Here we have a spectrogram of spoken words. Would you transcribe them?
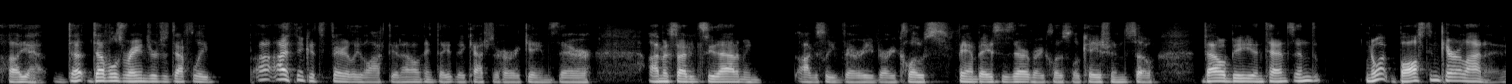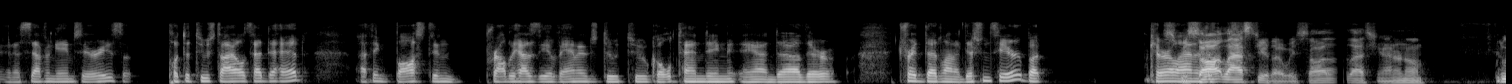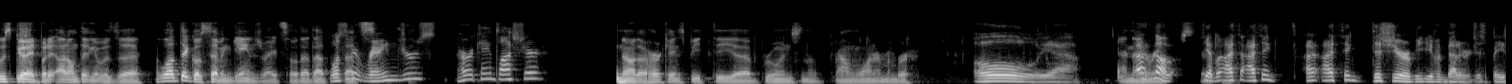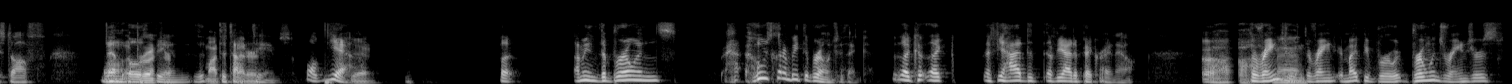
Uh, yeah, De- Devils Rangers is definitely. I, I think it's fairly locked in. I don't think they they catch the Hurricanes there. I'm excited to see that. I mean, obviously very very close fan bases there, very close locations. So that would be intense. And you know what? Boston Carolina in a seven game series, put the two styles head to head. I think Boston probably has the advantage due to goaltending and uh, their trade deadline additions here. But Carolina. We saw it last year, though. We saw it last year. I don't know. It was good, but I don't think it was. Uh, well, it did go seven games, right? So that that wasn't it. Rangers Hurricanes last year. No, the Hurricanes beat the uh, Bruins in the round one. Remember? Oh yeah. And then uh, no, yeah, but I, th- I think I, I, think this year would be even better just based off them well, both being the, the top better. teams. Well, yeah, yeah, I mean, the Bruins. Who's going to beat the Bruins? You think? Like, like if you had to, if you had to pick right now, oh, the Rangers. Man. The Rain. It might be Bru- Bruins Rangers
